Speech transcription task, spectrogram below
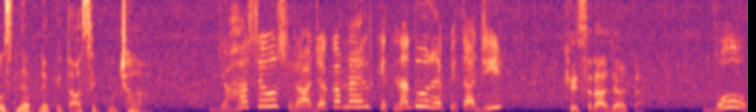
उसने अपने पिता से पूछा यहाँ से उस राजा का महल कितना दूर है पिताजी? किस राजा का? वो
